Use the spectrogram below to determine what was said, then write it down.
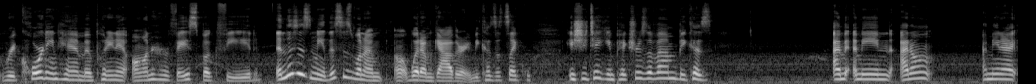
recording him and putting it on her Facebook feed. And this is me. This is what I'm uh, what I'm gathering because it's like is she taking pictures of him because I I mean, I don't I mean, I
